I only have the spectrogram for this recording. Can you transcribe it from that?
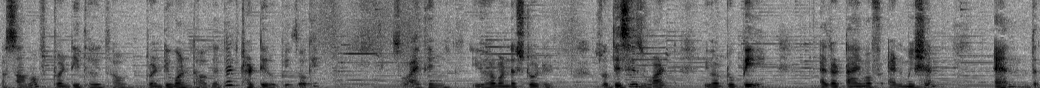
a sum of 23000 21030 rupees okay? So i think you have understood it. So this is what you have to pay at the time of admission and the,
